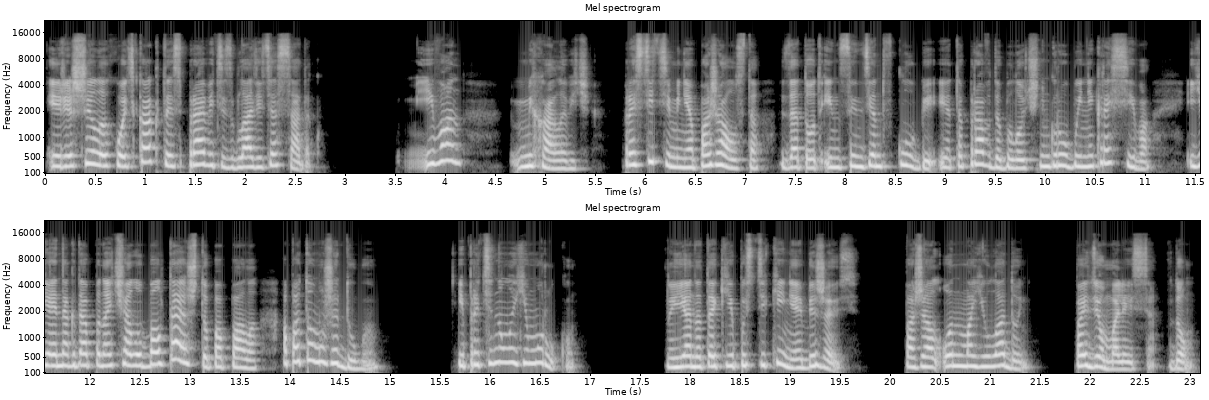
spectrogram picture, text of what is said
и решила хоть как-то исправить и сгладить осадок. Иван Михайлович, простите меня, пожалуйста, за тот инцидент в клубе, и это правда было очень грубо и некрасиво, я иногда поначалу болтаю, что попало, а потом уже думаю. И протянула ему руку. Но я на такие пустяки не обижаюсь. Пожал он мою ладонь. Пойдем, Олеся, в дом.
